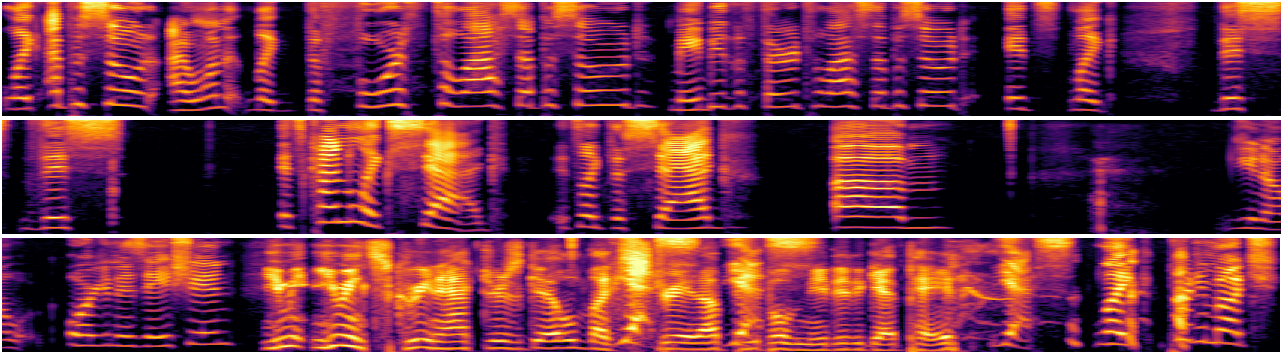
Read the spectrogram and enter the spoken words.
like episode I want it like the fourth to last episode, maybe the third to last episode. It's like this this, it's kind of like SAG. It's like the SAG, um, you know, organization. You mean you mean Screen Actors Guild? Like Yes, straight up, people needed to get paid. Yes, like pretty much.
